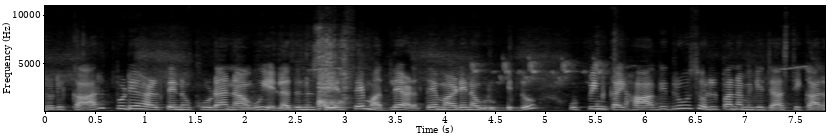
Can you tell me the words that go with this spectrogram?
ನೋಡಿ ಖಾರದ ಪುಡಿ ಅಳತೆನೂ ಕೂಡ ನಾವು ಎಲ್ಲದನ್ನು ಸೇರಿಸೇ ಮೊದಲೇ ಅಳತೆ ಮಾಡಿ ನಾವು ರುಬ್ಬಿದ್ದು. ಉಪ್ಪಿನಕಾಯಿ ಹಾಗಿದ್ರೂ ಸ್ವಲ್ಪ ನಮಗೆ ಜಾಸ್ತಿ ಖಾರ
